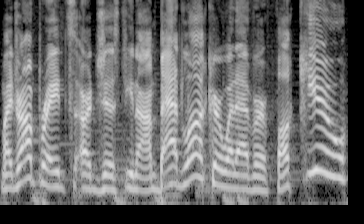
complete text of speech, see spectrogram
my drop rates are just, you know, I'm bad luck or whatever. Fuck you.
